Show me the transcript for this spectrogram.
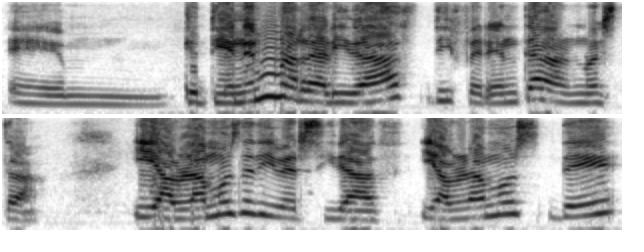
eh, que tienen una realidad diferente a la nuestra. Y hablamos de diversidad y hablamos de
